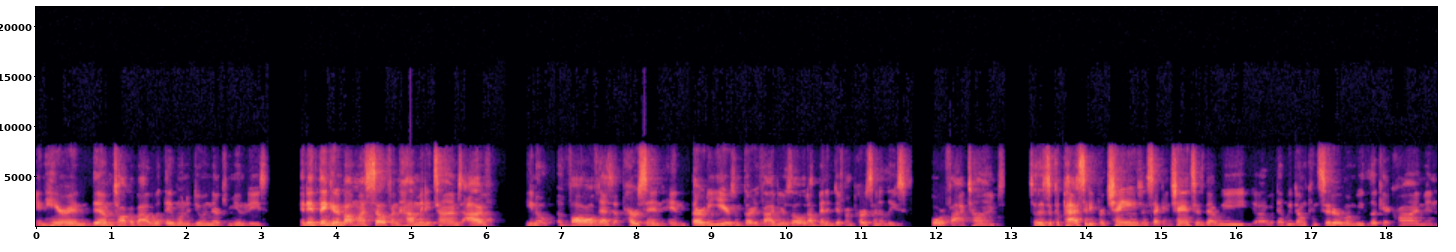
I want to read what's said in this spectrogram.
and hearing them talk about what they want to do in their communities and then thinking about myself and how many times I've you know evolved as a person in 30 years i'm 35 years old i've been a different person at least four or five times so there's a capacity for change and second chances that we uh, that we don't consider when we look at crime and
